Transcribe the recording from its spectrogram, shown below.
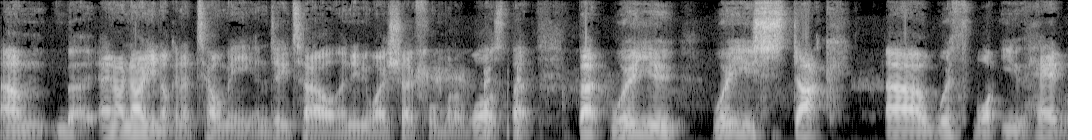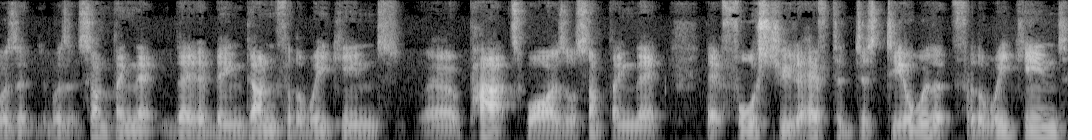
Um, but, and I know you're not going to tell me in detail in any way, shape, form what it was, but but were you were you stuck uh, with what you had? Was it was it something that that had been done for the weekend, uh, parts wise, or something that that forced you to have to just deal with it for the weekend?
